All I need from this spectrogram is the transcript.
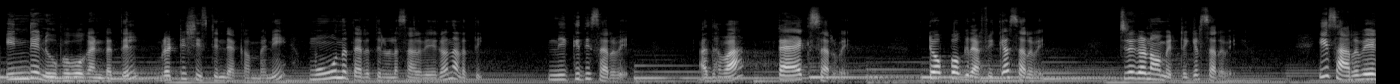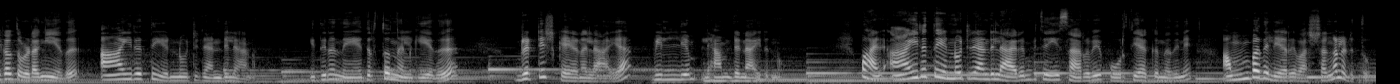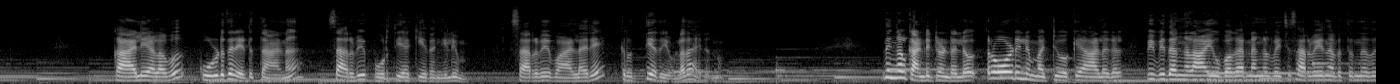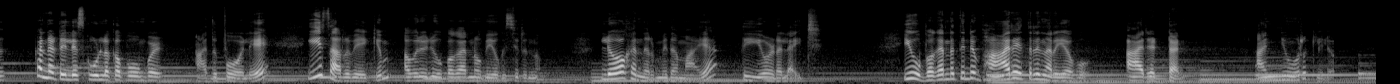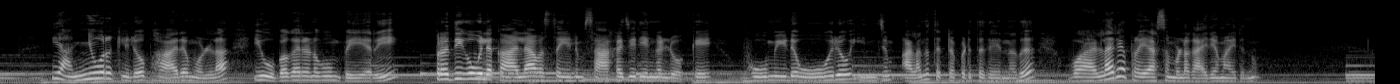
ഇന്ത്യൻ ഉപഭൂഖണ്ഡത്തിൽ ബ്രിട്ടീഷ് ഈസ്റ്റ് ഇന്ത്യ കമ്പനി മൂന്ന് തരത്തിലുള്ള സർവേകൾ നടത്തി. നികുതി സർവേ അഥവാ tax survey topographical survey trigonometrical survey. ഈ സർവേകൾ തുടങ്ങിയത് ആയിരത്തി എണ്ണൂറ്റി രണ്ടിലാണ്. ഇതിന് നേതൃത്വം നൽകിയത് ബ്രിട്ടീഷ് കേണലായ വില്യം ലാംഡൻ ആയിരുന്നു. അപ്പോൾ ആയിരത്തി എണ്ണൂറ്റി രണ്ടിൽ ആരംഭിച്ച ഈ സർവേ പൂർത്തിയാക്കുന്നതിന് അമ്പതിലേറെ വർഷങ്ങളെടുത്തു. കാലയളവ് കൂടുതൽ എടുത്താണ് സർവേ പൂർത്തിയാക്കിയതെങ്കിലും സർവേ വളരെ കൃത്യതയുള്ളതായിരുന്നു. നിങ്ങൾ കണ്ടിട്ടുണ്ടല്ലോ റോഡിലും മറ്റുമൊക്കെ ആളുകൾ വിവിധങ്ങളായ ഉപകരണങ്ങൾ വെച്ച് സർവേ നടത്തുന്നത്. കണ്ടിട്ടില്ലേ സ്കൂളിലൊക്കെ പോകുമ്പോൾ? അതുപോലെ ഈ സർവേക്കും അവരൊരു ഉപകരണം ഉപയോഗിച്ചിരുന്നു. ലോഹനിർമ്മിതമായ തിയോഡലൈറ്റ് ഈ ഉപകരണത്തിന്റെ ഭാരം എത്രയെന്നറിയാവോ? അര ടൺ അഞ്ഞൂറ് കിലോ ഈ അഞ്ഞൂറ് കിലോ ഭാരമുള്ള ഈ ഉപകരണവും പേറി പ്രതികൂല കാലാവസ്ഥയിലും സാഹചര്യങ്ങളിലുമൊക്കെ ഭൂമിയുടെ ഓരോ ഇഞ്ചും അളന്ന് തിട്ടപ്പെടുത്തുക എന്നത് വളരെ പ്രയാസമുള്ള കാര്യമായിരുന്നു.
